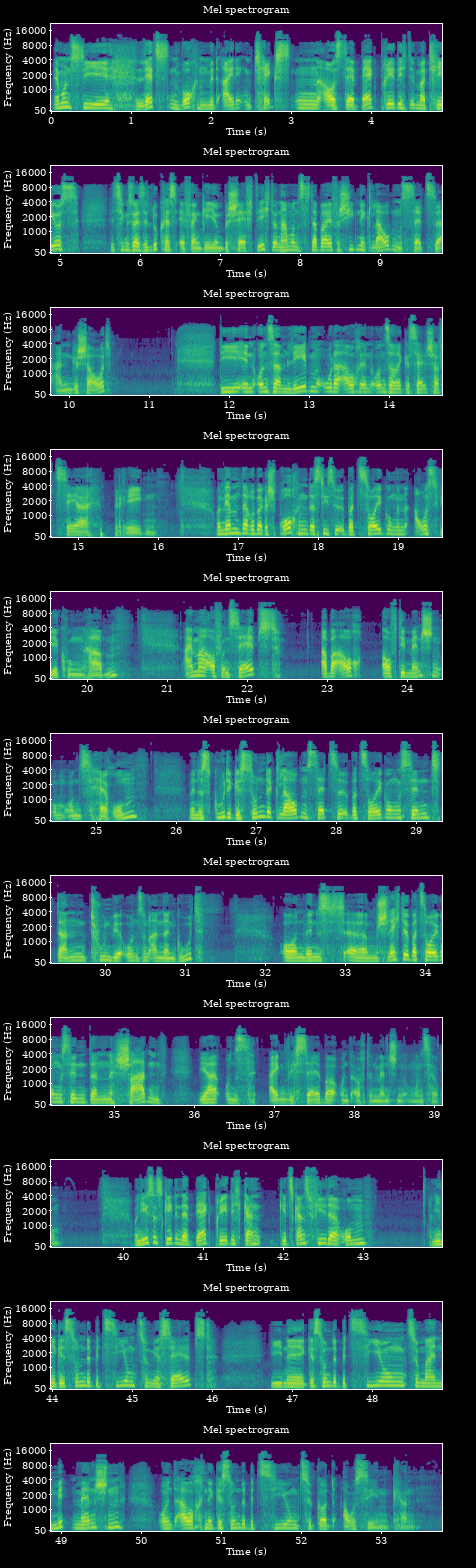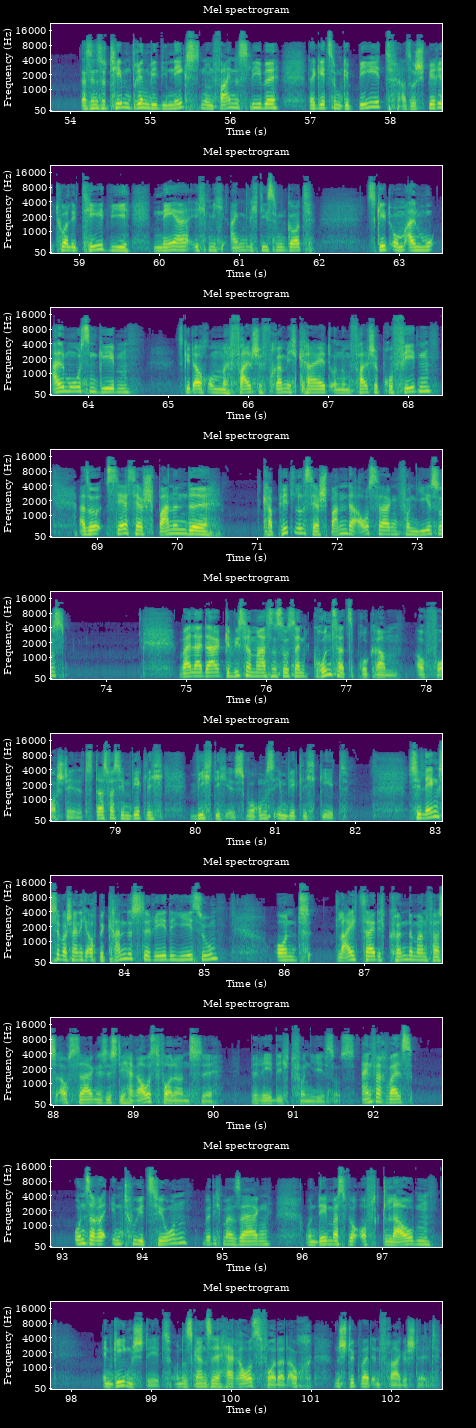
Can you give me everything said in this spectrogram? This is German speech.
Wir haben uns die letzten Wochen mit einigen Texten aus der Bergpredigt im Matthäus bzw. Lukas Evangelium beschäftigt und haben uns dabei verschiedene Glaubenssätze angeschaut, die in unserem Leben oder auch in unserer Gesellschaft sehr prägen. Und wir haben darüber gesprochen, dass diese Überzeugungen Auswirkungen haben. Einmal auf uns selbst, aber auch auf die Menschen um uns herum wenn es gute, gesunde Glaubenssätze, Überzeugungen sind, dann tun wir uns und anderen gut. Und wenn es ähm, schlechte Überzeugungen sind, dann schaden wir uns eigentlich selber und auch den Menschen um uns herum. Und Jesus geht in der Bergpredigt, geht es ganz viel darum, wie eine gesunde Beziehung zu mir selbst, wie eine gesunde Beziehung zu meinen Mitmenschen und auch eine gesunde Beziehung zu Gott aussehen kann. Da sind so Themen drin wie die Nächsten- und Feindesliebe. Da geht es um Gebet, also Spiritualität. Wie näher ich mich eigentlich diesem Gott? Es geht um Almo Almosen geben. Es geht auch um falsche Frömmigkeit und um falsche Propheten. Also sehr, sehr spannende Kapitel, sehr spannende Aussagen von Jesus, weil er da gewissermaßen so sein Grundsatzprogramm auch vorstellt. Das, was ihm wirklich wichtig ist, worum es ihm wirklich geht. Ist die längste, wahrscheinlich auch bekannteste Rede Jesu. Und gleichzeitig könnte man fast auch sagen, es ist die herausforderndste Predigt von Jesus. Einfach weil es unserer Intuition, würde ich mal sagen, und dem, was wir oft glauben, entgegensteht und das Ganze herausfordert, auch ein Stück weit in Frage stellt.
